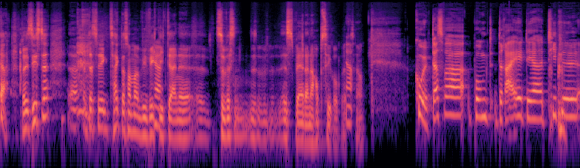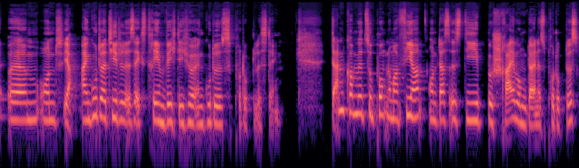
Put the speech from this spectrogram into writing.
ja, siehst du? Äh, und deswegen zeigt das nochmal, wie wichtig ja. deine, äh, zu wissen ist, wer deine Hauptzielgruppe ist. Ja. Cool, das war Punkt drei der Titel. Ähm, und ja, ein guter Titel ist extrem wichtig für ein gutes Produktlisting. Dann kommen wir zu Punkt Nummer vier und das ist die Beschreibung deines Produktes.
